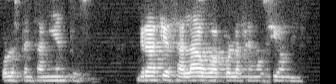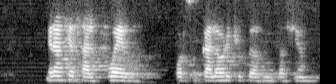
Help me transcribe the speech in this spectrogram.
por los pensamientos. Gracias al agua por las emociones. Gracias al fuego por su calor y su transmutación.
